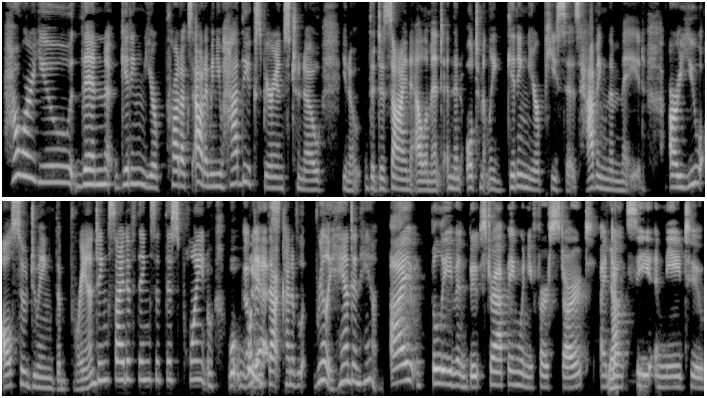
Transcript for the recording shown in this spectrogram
how are you then getting your products out? I mean, you had the experience to know, you know, the design element and then ultimately getting your pieces, having them made. Are you also doing the branding side of things at this point? What, oh, what yes. did that kind of look, really hand in hand? I believe in bootstrapping when you first start. I yeah. don't see a need to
